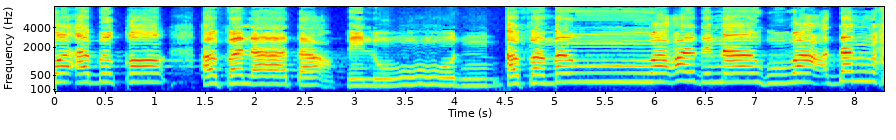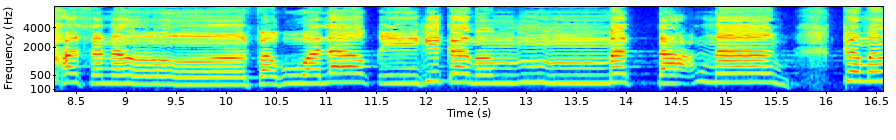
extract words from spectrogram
وأبقى. أفلا تعقلون؟ أفمن وعدناه وعدا حسنا فهو لاقيه كمن متعناه. كمن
